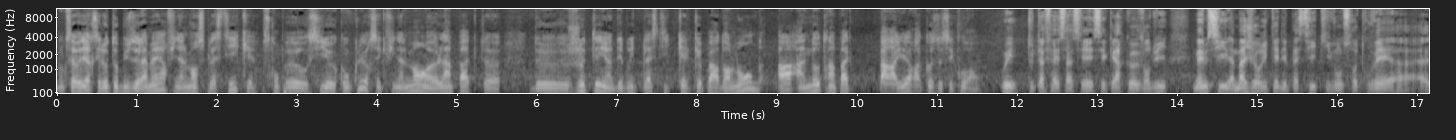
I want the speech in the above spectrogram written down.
Donc ça veut dire que c'est l'autobus de la mer, finalement, ce plastique. Ce qu'on peut aussi euh, conclure, c'est que finalement, euh, l'impact de jeter un débris de plastique quelque part dans le monde a un autre impact par ailleurs à cause de ces courants. Oui, tout à fait. Ça, c'est clair qu'aujourd'hui, même si la majorité des plastiques qui vont se retrouver euh,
